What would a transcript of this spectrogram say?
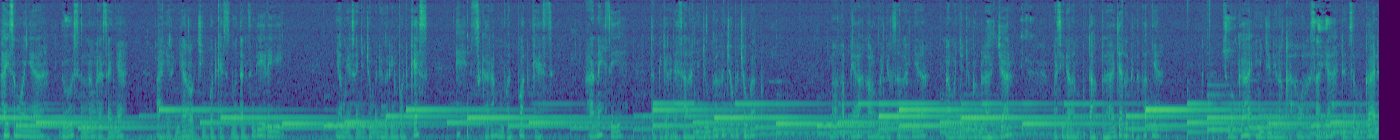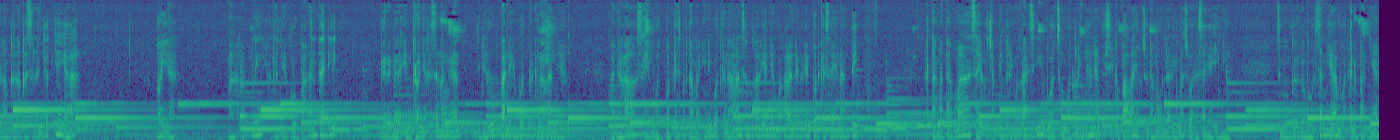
Hai semuanya, duh seneng rasanya. Akhirnya launching podcast buatan sendiri. Yang biasanya cuma dengerin podcast Eh sekarang buat podcast. Aneh sih, tapi gak ada salahnya juga kan coba-coba. Maaf ya kalau banyak salahnya. Namanya juga belajar. Masih dalam tahap belajar lebih tepatnya. Semoga ini jadi langkah awal saya dan semoga ada langkah-langkah selanjutnya ya. Oh iya, maaf nih ada yang kelupaan tadi. Gara-gara intronya kesenangan, jadi lupa deh buat perkenalannya. Padahal saya buat podcast pertama ini buat kenalan sama kalian yang bakalan dengerin podcast saya nanti. Pertama-tama saya ucapin terima kasih buat semua telinga dan isi kepala yang sudah mau menerima suara saya ini. Semoga gak bosan ya buat ke depannya.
